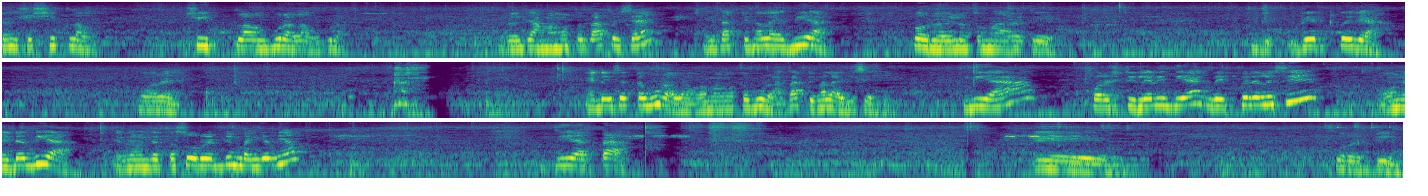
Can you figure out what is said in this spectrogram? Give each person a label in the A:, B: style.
A: এটা হচ্ছে শীত লাউ শীত লাউ গুড়া। লাউ আর ওই যে আমার মতো দাঁত হয়েছে এই দাঁতটি ফেলাই দিয়া পরে হইল তোমার ওই যে গ্রেট কইরা পরে এটা হচ্ছে একটা বুড়া লাউ আমার মতো বুড়া দাঁতটি ফেলাই দিছে। দিয়া পরে স্টিলেরই দিয়া গ্রেট করে লইছি, অন এটা দিয়া এর মধ্যে একটা সরুয়ের ডিম ভেঙে দিয়া দিয়ে একটা এই সরুয়ের ডিম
